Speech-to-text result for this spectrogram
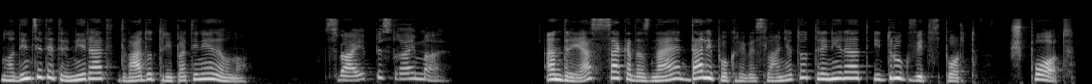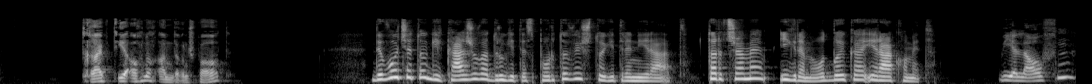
Младинците тренираат два до три пати неделно. Zwei bis dreimal. Андреас сака да знае дали покрај веслањето тренираат и друг вид спорт – шпорт. Treibt ihr auch noch anderen Sport? Девојчето ги кажува другите спортови што ги тренираат. Трчаме, играме одбојка и ракомет. Wir laufen,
